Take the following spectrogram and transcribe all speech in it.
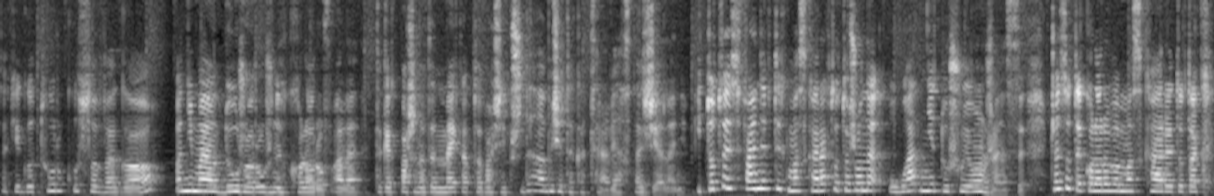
takiego turkusowego. Oni mają dużo różnych kolorów, ale tak jak patrzę na ten make-up, to właśnie przydałaby się taka trawiasta zieleń. I to, co jest fajne w tych maskarach, to to, że one ładnie tuszują rzęsy. Często te kolorowe maskary to tak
